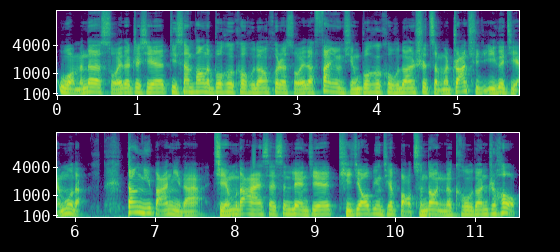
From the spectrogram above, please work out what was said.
我们的所谓的这些第三方的播客客户端，或者所谓的泛用型播客客户端是怎么抓取一个节目的？当你把你的节目的 RSS 链接提交并且保存到你的客户端之后，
